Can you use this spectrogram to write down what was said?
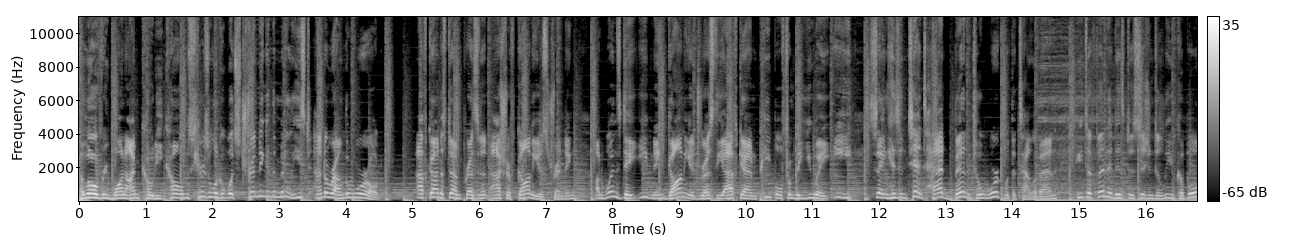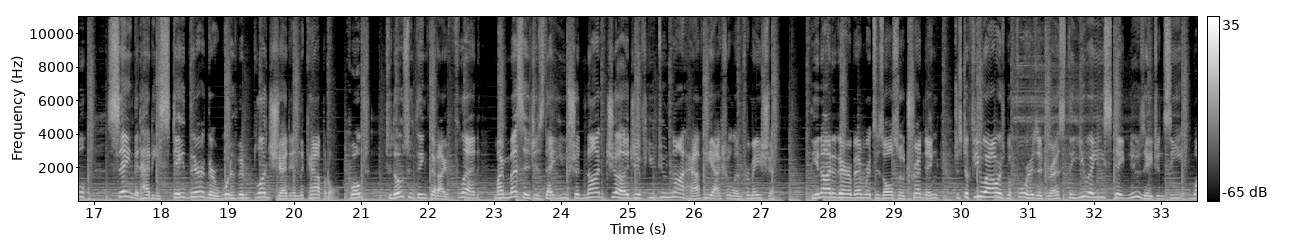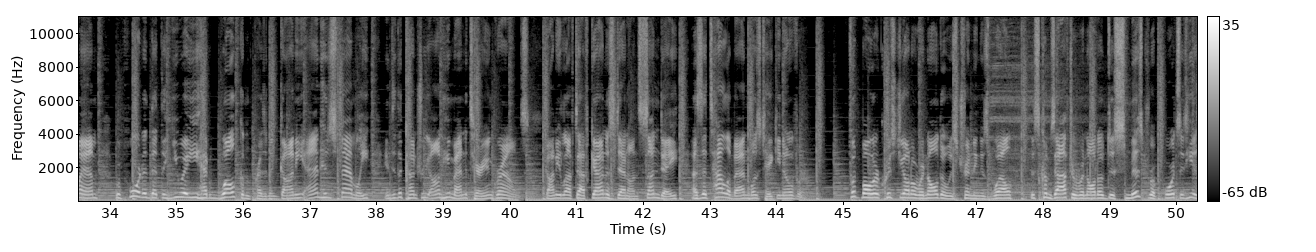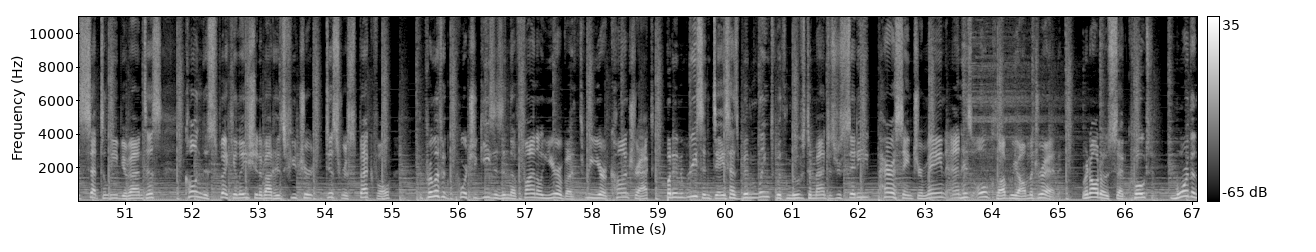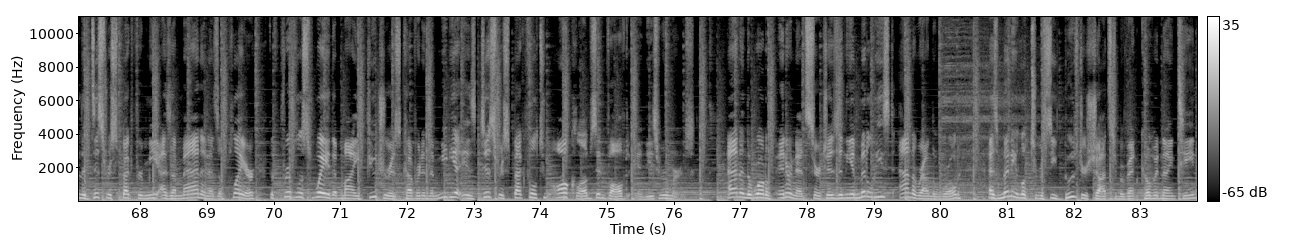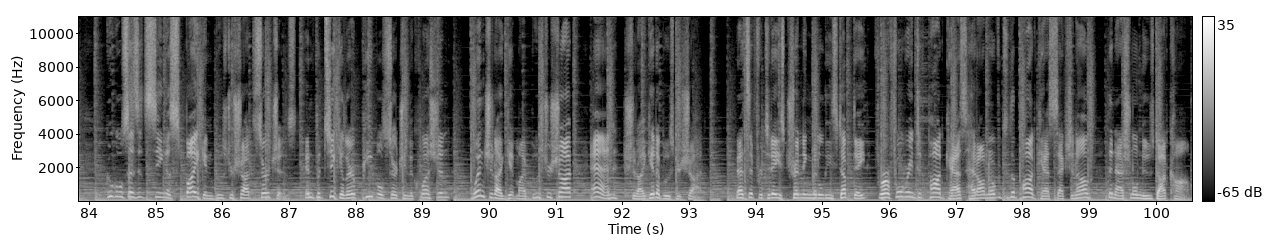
Hello, everyone. I'm Cody Combs. Here's a look at what's trending in the Middle East and around the world. Afghanistan President Ashraf Ghani is trending. On Wednesday evening, Ghani addressed the Afghan people from the UAE, saying his intent had been to work with the Taliban. He defended his decision to leave Kabul, saying that had he stayed there, there would have been bloodshed in the capital. Quote, to those who think that I fled, my message is that you should not judge if you do not have the actual information. The United Arab Emirates is also trending. Just a few hours before his address, the UAE state news agency, WAM, reported that the UAE had welcomed President Ghani and his family into the country on humanitarian grounds. Ghani left Afghanistan on Sunday as the Taliban was taking over. Footballer Cristiano Ronaldo is trending as well. This comes after Ronaldo dismissed reports that he is set to leave Juventus, calling the speculation about his future disrespectful. The prolific Portuguese is in the final year of a three year contract, but in recent days has been linked with moves to Manchester City, Paris Saint Germain, and his old club Real Madrid. Ronaldo said, quote, More than the disrespect for me as a man and as a player, the frivolous way that my future is covered in the media is disrespectful to all clubs involved in these rumors and in the world of internet searches in the Middle East and around the world. As many look to receive booster shots to prevent COVID 19, Google says it's seeing a spike in booster shot searches. In particular, people searching the question when should I get my booster shot and should I get a booster shot? That's it for today's Trending Middle East update. For our full range of podcasts, head on over to the podcast section of thenationalnews.com.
